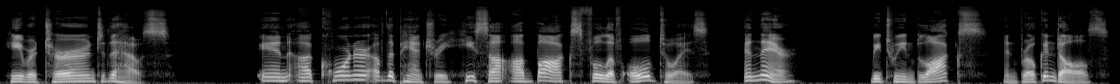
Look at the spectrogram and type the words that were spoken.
he returned to the house. In a corner of the pantry, he saw a box full of old toys, and there, between blocks and broken dolls,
